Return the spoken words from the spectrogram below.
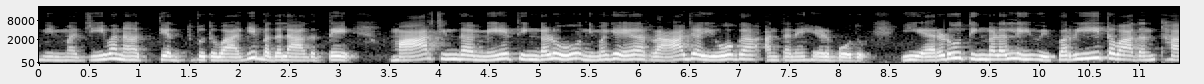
ನಿಮ್ಮ ಜೀವನ ಅತ್ಯದ್ಭುತವಾಗಿ ಬದಲಾಗುತ್ತೆ. ಮಾರ್ಚಿಂದ ಮೇ ತಿಂಗಳು ನಿಮಗೆ ರಾಜಯೋಗ ಅಂತಲೇ ಹೇಳ್ಬೋದು. ಈ ಎರಡೂ ತಿಂಗಳಲ್ಲಿ ವಿಪರೀತವಾದಂತಹ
